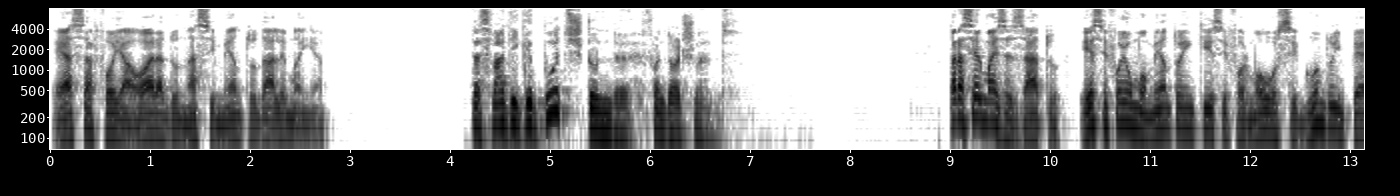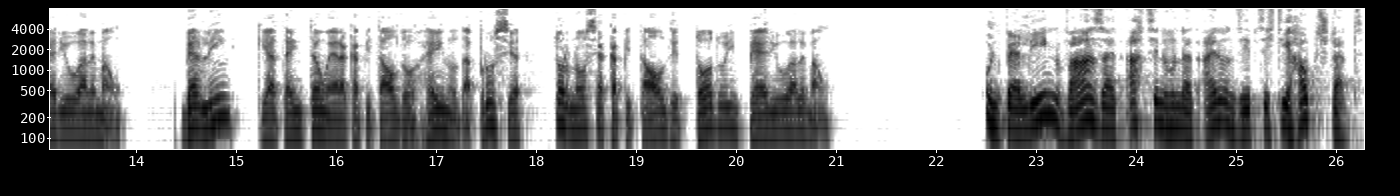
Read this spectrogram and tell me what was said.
Essa foi a hora do nascimento da Alemanha. Das war die Geburtsstunde von Deutschland. Para ser mais exato, esse foi o momento em que se formou o Segundo Império Alemão. Berlim, que até então era a capital do Reino da Prússia, tornou-se a capital de todo o Império Alemão. Und Berlin war seit 1871 die Hauptstadt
